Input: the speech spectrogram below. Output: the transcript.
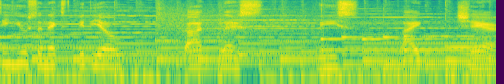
See you sa next video. God bless. Please like and share.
